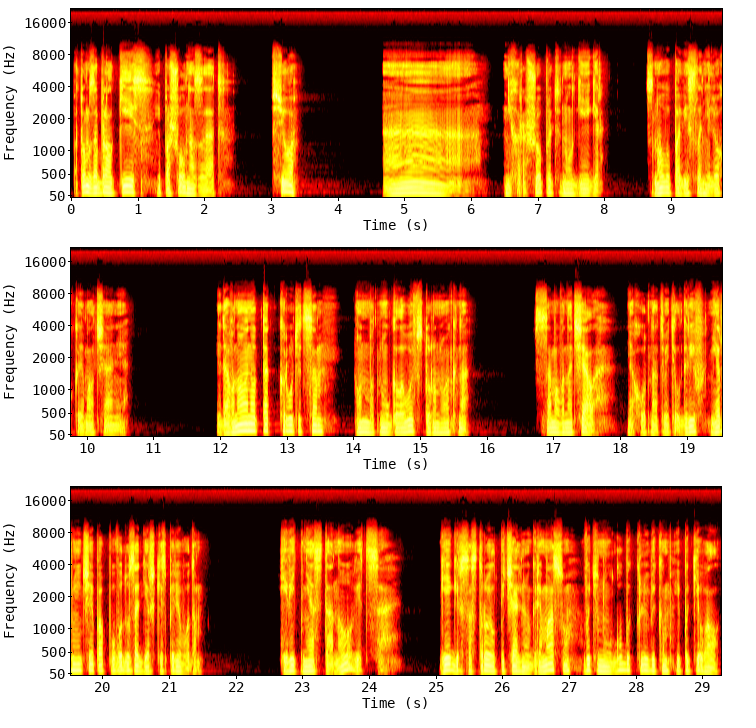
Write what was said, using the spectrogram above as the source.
Потом забрал кейс и пошел назад. Все, а, нехорошо протянул Гейгер. Снова повисло нелегкое молчание. И давно оно так крутится? Он мотнул головой в сторону окна. С самого начала, неохотно ответил Гриф, нервничая по поводу задержки с переводом. И ведь не остановится. Гейгер состроил печальную гримасу, вытянул губы клювиком и покивал.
